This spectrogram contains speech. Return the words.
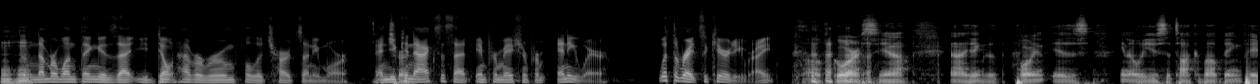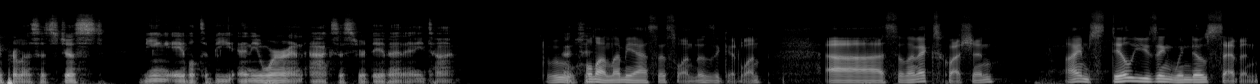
the hmm number one thing is that you don't have a room full of charts anymore, and That's you can access that information from anywhere with the right security, right? Of course, yeah. And I think the point is, you know, we used to talk about being paperless. It's just being able to be anywhere and access your data at any time. Ooh, Actually, hold on. Let me ask this one. This is a good one. Uh, so the next question. I am still using Windows 7.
